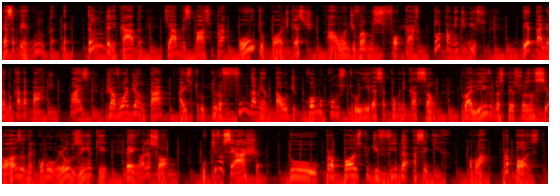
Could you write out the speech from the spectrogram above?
Essa pergunta é tão delicada que abre espaço para outro podcast, tá? onde vamos focar totalmente nisso, detalhando cada parte. Mas já vou adiantar a estrutura fundamental de como construir essa comunicação para o alívio das pessoas ansiosas, né, como euzinho aqui. Bem, olha só, o que você acha do propósito de vida a seguir? Vamos lá. Propósito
